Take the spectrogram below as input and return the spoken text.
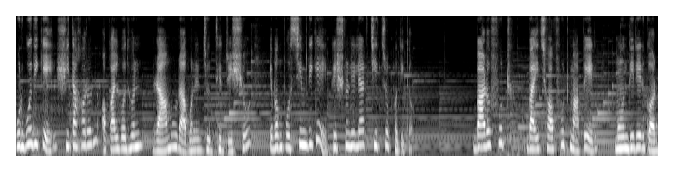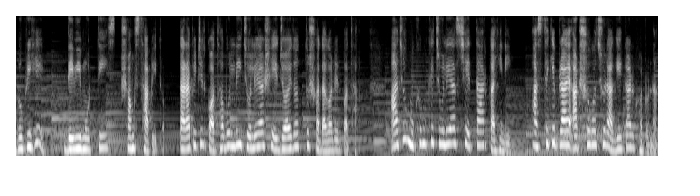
পূর্ব দিকে সীতাহরণ, অকালবোধন, রাম ও রাবণের যুদ্ধের দৃশ্য এবং পশ্চিম দিকে কৃষ্ণলীলার চিত্র খোদিত। বারো ফুট বাই ছ ফুট মাপের মন্দিরের গর্ভগৃহে দেবী মূর্তি সংস্থাপিত। তারাপীঠের কথা বললেই চলে আসে জয়দত্ত সদাগরের কথা। আজও মুখে মুখে চলে আসছে তার কাহিনী। আজ থেকে প্রায় আটশো বছর আগেকার ঘটনা।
